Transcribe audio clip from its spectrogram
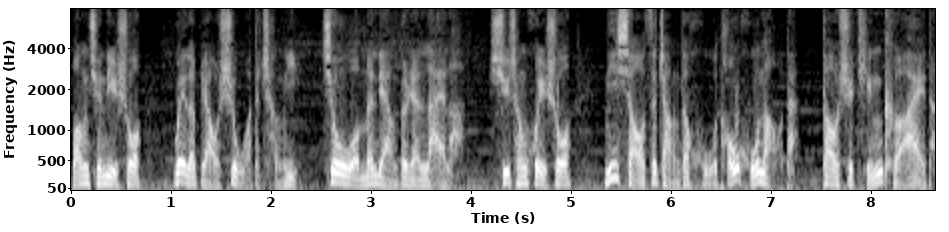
王群力说：“为了表示我的诚意，就我们两个人来了。”徐成会说：“你小子长得虎头虎脑的，倒是挺可爱的，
